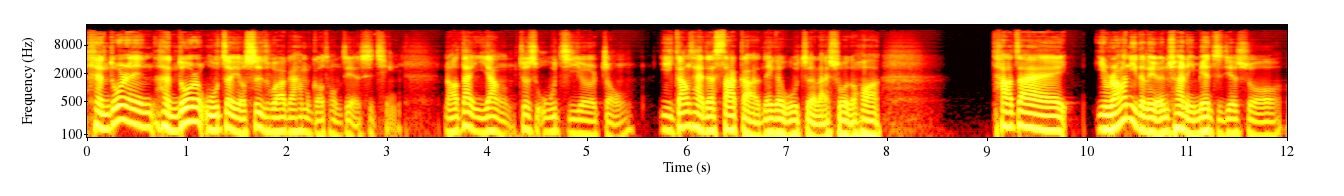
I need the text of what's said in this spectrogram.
很多人很多舞者有试图要跟他们沟通这件事情，然后但一样就是无疾而终。以刚才的 Saga 那个舞者来说的话，他在 Irani 的留言串里面直接说，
